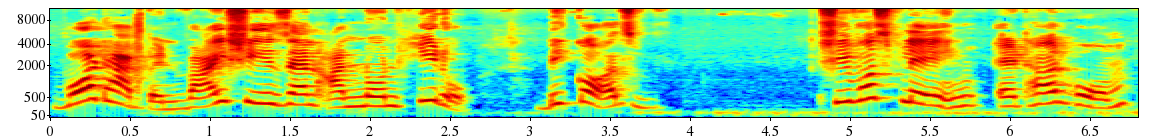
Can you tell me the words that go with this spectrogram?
What happened? Why she is an unknown hero? Because she was playing at her home,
